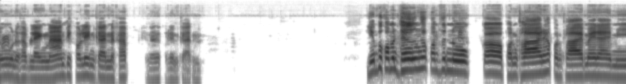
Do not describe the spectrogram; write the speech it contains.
นู่นนะครับ แหล่งน้ำที่เขาเล่นกันนะครับ แหล่งน้ำที่เขาเล่นกัน เลี้ยงเพื่อความบันเทิงครับความสนุกก็ผ่อนคลายนะครับผ่อนคลายไม่ได้มี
